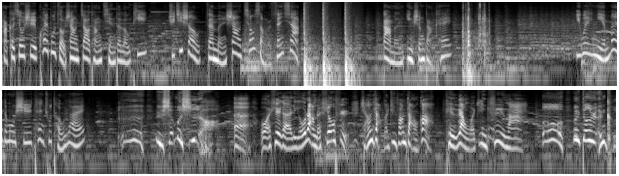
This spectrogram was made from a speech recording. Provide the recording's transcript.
塔克修士快步走上教堂前的楼梯。举起手，在门上敲响了三下，大门应声打开。一位年迈的牧师探出头来：“呃，什么事啊？呃，我是个流浪的修士，想找个地方祷告，可以让我进去吗？”“哦，当然可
